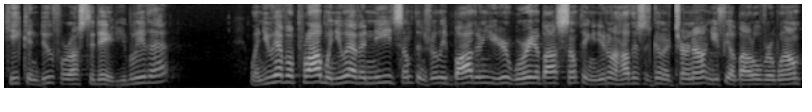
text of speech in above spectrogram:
He can do for us today. Do you believe that? When you have a problem, when you have a need, something's really bothering you, you're worried about something, and you don't know how this is going to turn out, and you feel about overwhelmed.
